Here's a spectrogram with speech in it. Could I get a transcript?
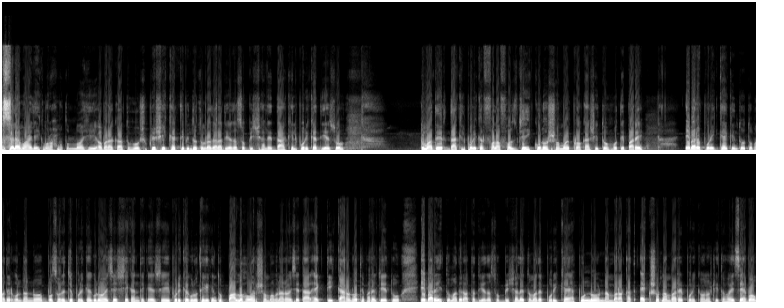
আসসালামু আলাইকুম রহমতুল্লাহি আবরাকাত সুপ্রিয় শিক্ষার্থীবৃন্দ, তোমরা যারা দুই হাজার চব্বিশ সালে দাখিল পরীক্ষা দিয়েছ, তোমাদের দাখিল পরীক্ষার ফলাফল যেই কোনো সময় প্রকাশিত হতে পারে। এবারও পরীক্ষায় কিন্তু তোমাদের অন্যান্য বছরের যে পরীক্ষাগুলো হয়েছে, সেখান থেকে সেই পরীক্ষাগুলো থেকে কিন্তু ভালো হওয়ার সম্ভাবনা রয়েছে। তার একটি কারণ হতে পারে যেহেতু এবারেই তোমাদের, অর্থাৎ দুই হাজার চব্বিশ সালে তোমাদের পরীক্ষায় পূর্ণ নাম্বার, অর্থাৎ একশো নাম্বারের পরীক্ষা অনুষ্ঠিত হয়েছে এবং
